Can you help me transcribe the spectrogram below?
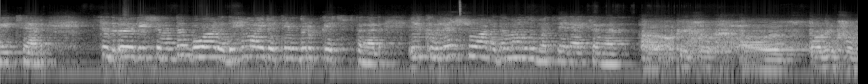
geçýär. Siz öz işinizde bu arada hem aýratyn durup geçipsiňiz. Ilki bilen şu arada maglumat berýärsiňiz. Uh, okay, so uh, starting from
